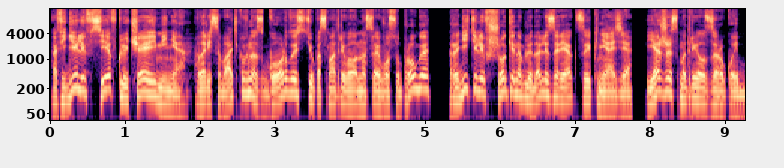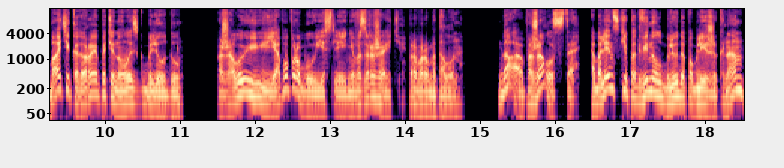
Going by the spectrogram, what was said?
офигели все, включая и меня. Лариса Батьковна с гордостью посматривала на своего супруга, родители в шоке наблюдали за реакцией князя. Я же смотрел за рукой бати, которая потянулась к блюду. «Пожалуй, я попробую, если не возражаете», – пробормотал он. «Да, пожалуйста». Оболенский подвинул блюдо поближе к нам,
